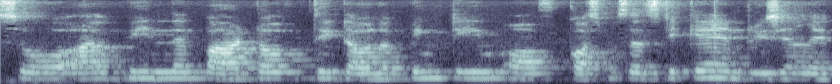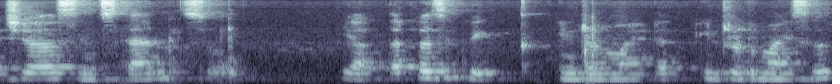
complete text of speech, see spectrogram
So I've been a part of the developing team of Cosmos SDK and Regen Ledger since then. So yeah, that was a quick intro intro to myself.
